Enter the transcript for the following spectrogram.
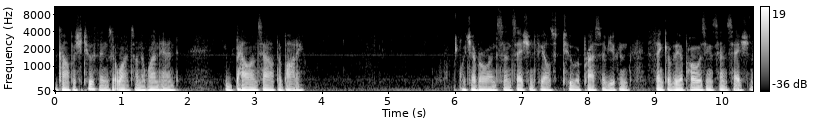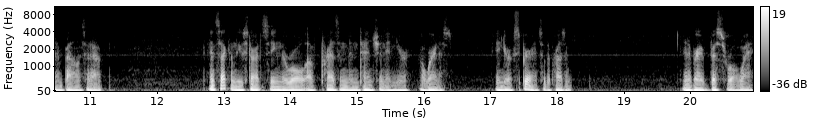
accomplish two things at once. On the one hand, you balance out the body. Whichever one sensation feels too oppressive, you can think of the opposing sensation and balance it out. And secondly, you start seeing the role of present intention in your awareness, in your experience of the present, in a very visceral way.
